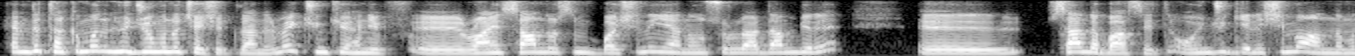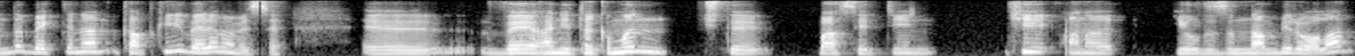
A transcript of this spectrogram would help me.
hem de takımın hücumunu çeşitlendirmek. Çünkü hani e, Ryan Saunders'ın başını yiyen unsurlardan biri e, sen de bahsettin oyuncu gelişimi anlamında beklenen katkıyı verememesi e, ve hani takımın işte bahsettiğin iki ana yıldızından biri olan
